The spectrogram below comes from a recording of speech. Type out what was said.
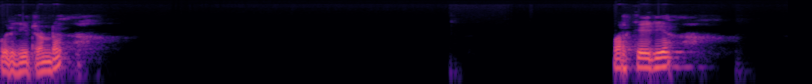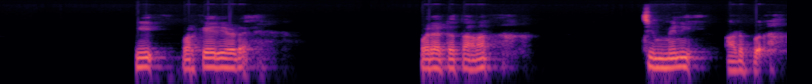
ഒരുക്കിയിട്ടുണ്ട്. വർക്ക് ഏരിയ. ഈ വർക്ക് ഏരിയയുടെ ഒരറ്റത്താണ് ചിമ്മിനി അടുപ്പ്.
